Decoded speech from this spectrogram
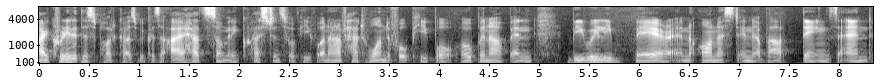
I created this podcast because I had so many questions for people, and I've had wonderful people open up and be really bare and honest in about things and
